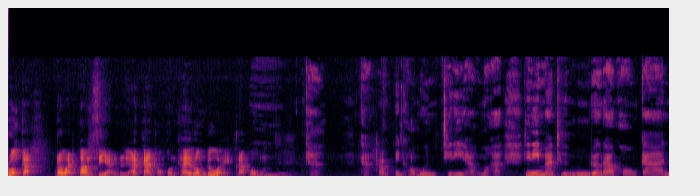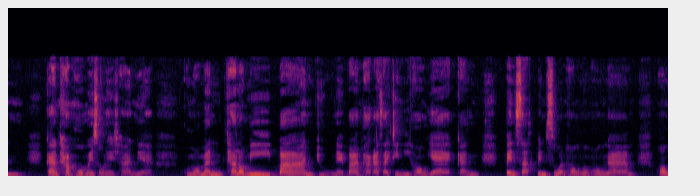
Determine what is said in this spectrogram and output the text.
ร่วมกับประวัติความเสี่ยงหรืออาการของคนไข้ร่วมด้วยครับผมอืมค่ะค่ะครับเป็นข้อมูลที่ดีค่ะคุณหมอคะทีนี้มาถึงเรื่องราวของการการทำโฮมไอโซเลชันเนี่ย คุณหมอมันถ้าเรามีบ้านอยู่ในบ้านพักอาศัยที่มีห้องแยกกัน เป็นสัดเป็นส่วนห้องนงห้องน้ำห้อง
